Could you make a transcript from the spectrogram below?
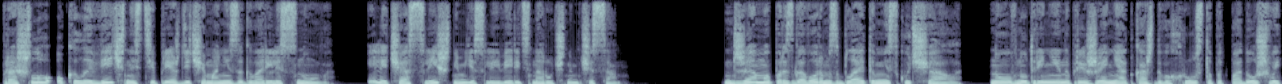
Прошло около вечности, прежде чем они заговорили снова, или час с лишним, если верить наручным часам. Джемма по разговорам с Блайтом не скучала, но внутреннее напряжение от каждого хруста под подошвой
